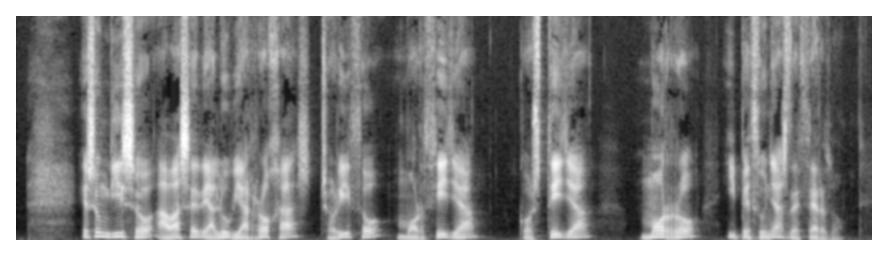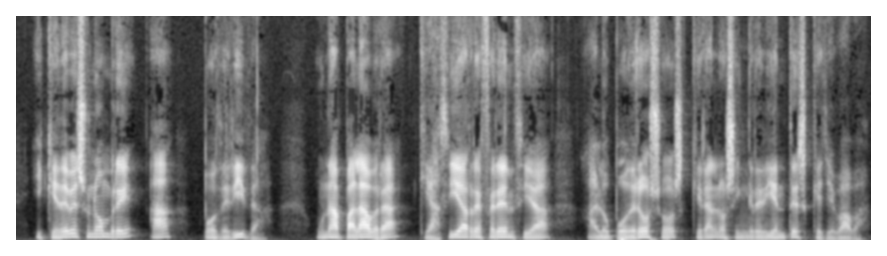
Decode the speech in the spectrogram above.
es un guiso a base de alubias rojas, chorizo, morcilla, costilla, morro y pezuñas de cerdo, y que debe su nombre a poderida, una palabra que hacía referencia a lo poderosos que eran los ingredientes que llevaba.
